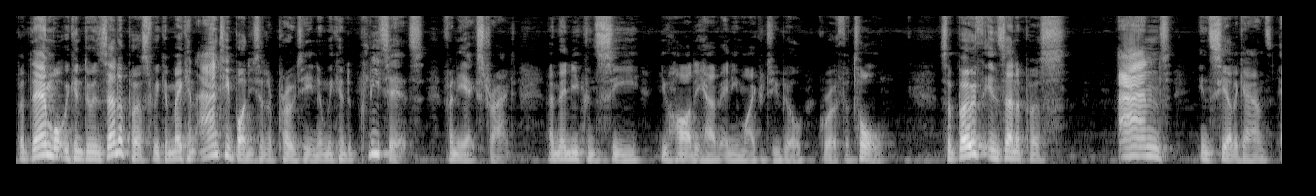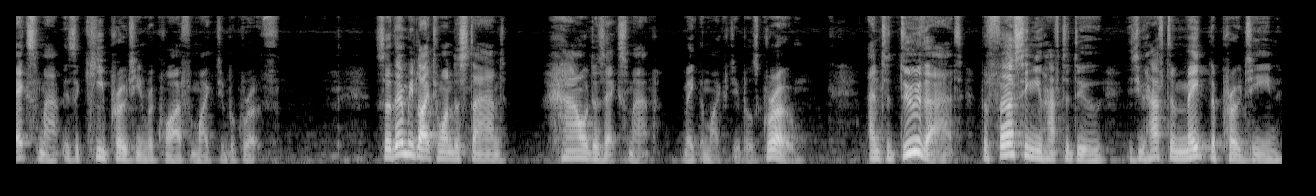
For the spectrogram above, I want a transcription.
But then what we can do in Xenopus, we can make an antibody to the protein and we can deplete it from the extract, and then you can see you hardly have any microtubule growth at all. So both in Xenopus and in C. elegans, XMAP is a key protein required for microtubule growth. So then we'd like to understand how does XMAP make the microtubules grow. And to do that, the first thing you have to do is you have to make the protein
